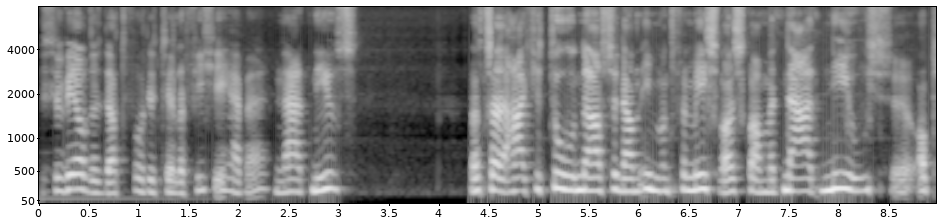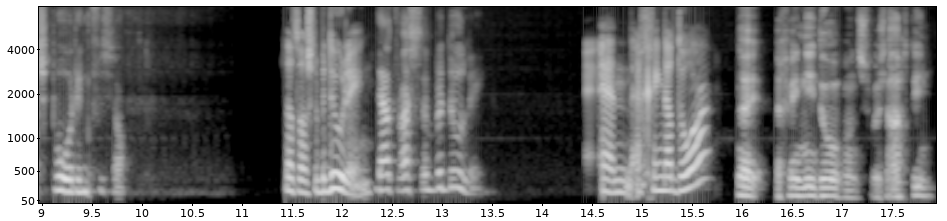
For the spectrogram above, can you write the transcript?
Ze wilden dat voor de televisie hebben, na het nieuws. Dat had je toen, als er dan iemand vermist was, kwam het na het nieuws uh, opsporing verzocht. Dat was de bedoeling? Dat was de bedoeling. En ging dat door? Nee, dat ging niet door, want ze was 18.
